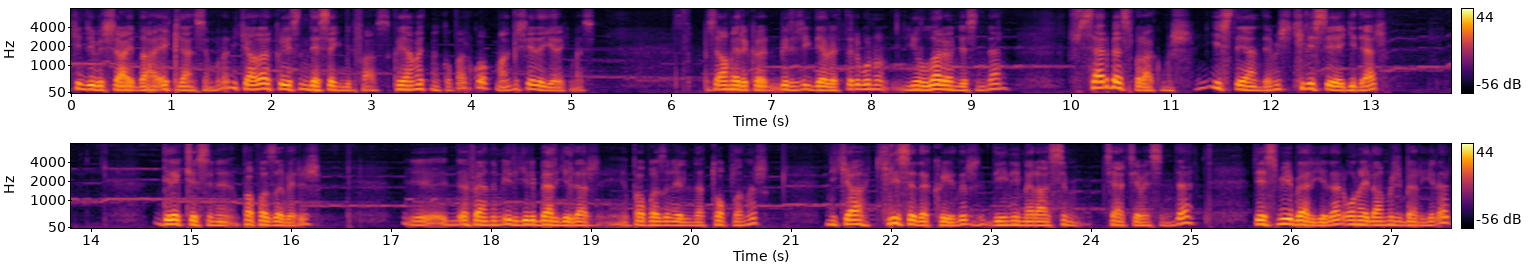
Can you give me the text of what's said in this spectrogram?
İkinci bir şahit daha eklensin buna. Nikahlar kıyısın desek bir farz. Kıyamet mi kopar? Kopmaz. Bir şey de gerekmez. Mesela Amerika Birleşik Devletleri bunu yıllar öncesinden serbest bırakmış. İsteyen demiş kiliseye gider. Dilekçesini papaza verir. Ee, efendim ilgili belgeler papazın elinde toplanır. Nikah kilisede kıyılır. Dini merasim çerçevesinde. Resmi belgeler, onaylanmış belgeler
